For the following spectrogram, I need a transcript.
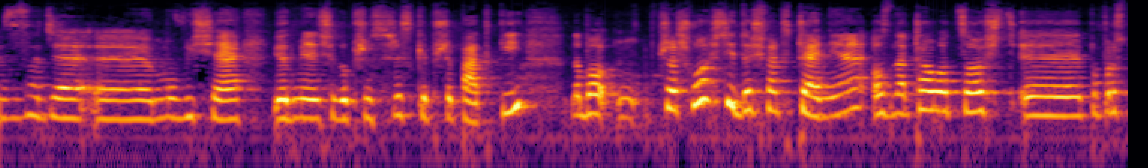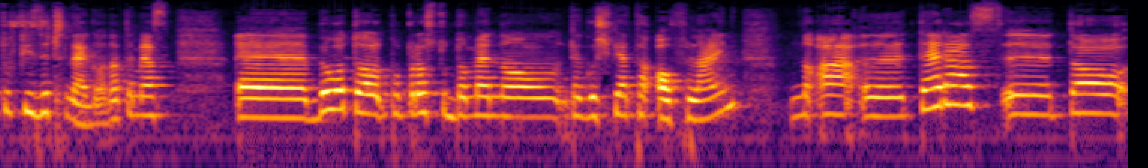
w zasadzie mówi się i odmienia się go przez wszystkie przypadki no bo w przeszłości doświadczenie oznaczało coś y, po prostu fizycznego, natomiast y, było to po prostu domeną tego świata offline, no a y, teraz to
